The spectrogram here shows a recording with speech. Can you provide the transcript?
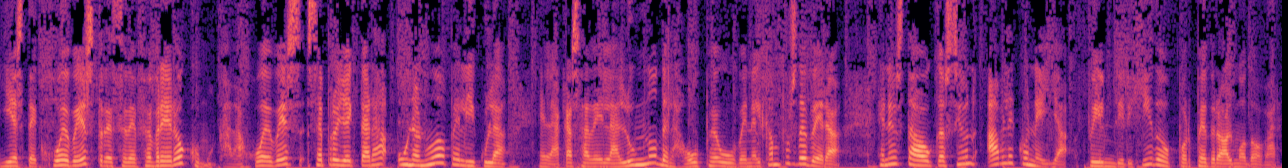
Y este jueves 13 de febrero, como cada jueves, se proyectará una nueva película en la casa del alumno de la UPV en el campus de Vera. En esta ocasión, Hable con ella, film dirigido por Pedro Almodóvar.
